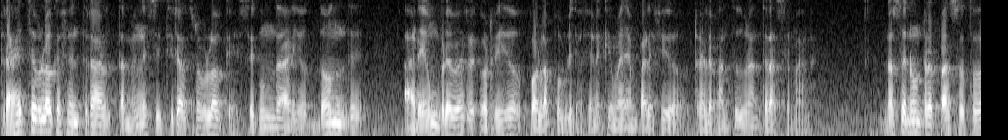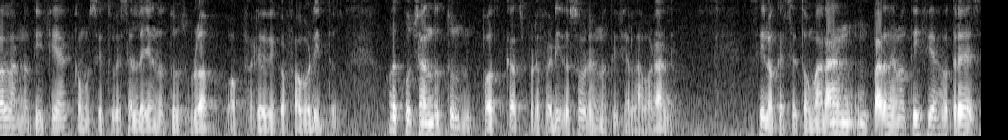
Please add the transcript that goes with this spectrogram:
Tras este bloque central también existirá otro bloque secundario donde haré un breve recorrido por las publicaciones que me hayan parecido relevantes durante la semana. No será un repaso todas las noticias como si estuvieses leyendo tus blogs o periódicos favoritos o escuchando tus podcasts preferidos sobre noticias laborales, sino que se tomarán un par de noticias o tres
